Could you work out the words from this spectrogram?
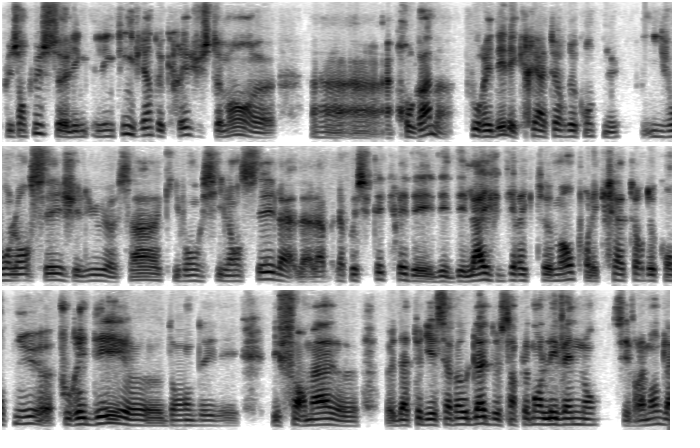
plus en plus. LinkedIn vient de créer justement euh, programme pour aider les créateurs de contenu. Ils vont lancer, j'ai lu euh, ça, qu'ils vont aussi lancer la, possibilité de créer des, des, lives directement pour les créateurs de contenu euh, pour aider euh, dans des, formats d'ateliers. Ça va au-delà de simplement l'événement. C'est vraiment de,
